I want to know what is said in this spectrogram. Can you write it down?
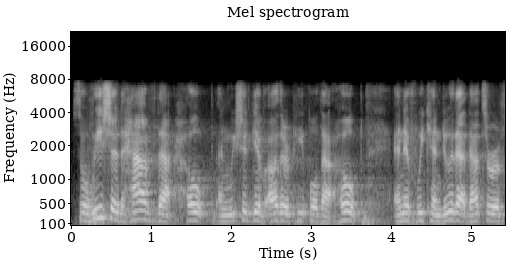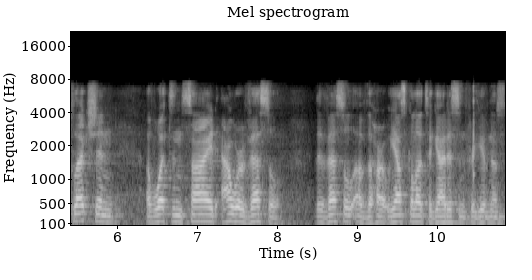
So we should have that hope and we should give other people that hope. And if we can do that, that's a reflection of what's inside our vessel the vessel of the heart. We ask Allah to guide us and forgiveness.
